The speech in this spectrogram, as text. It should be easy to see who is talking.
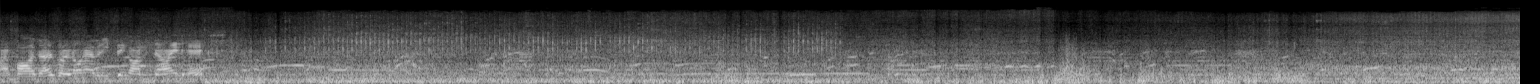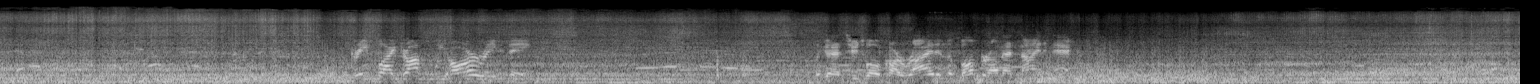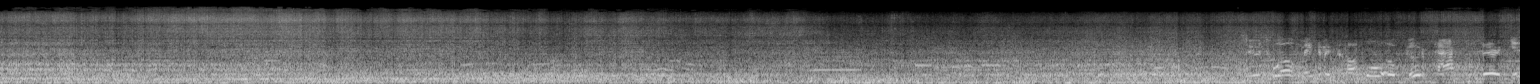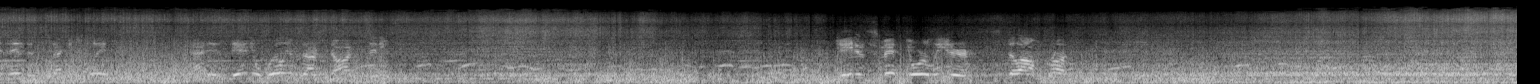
Speaker 1: I apologize, but I don't have anything on 9X. Green flag drops, we are racing. Look at that 212 car ride in the bumper on that 9X. Couple of good passes there, getting into second place. That is Daniel Williams out of Dodge City. Jaden Smith, your leader, still out front.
